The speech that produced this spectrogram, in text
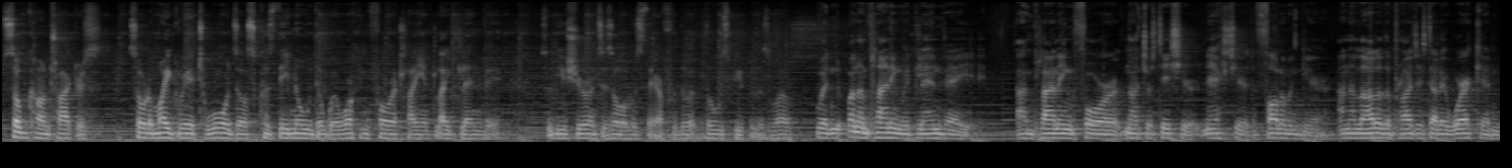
subcontractors sort of migrate towards us because they know that we're working for a client like Glenveagh. So the assurance is always there for the, those people as well. When, when I'm planning with Glenveagh, I'm planning for not just this year, next year, the following year. And a lot of the projects that I work in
